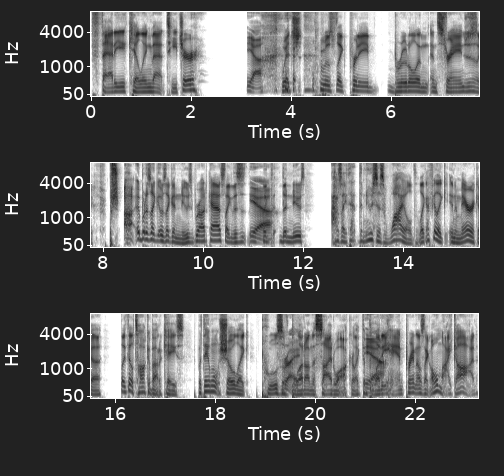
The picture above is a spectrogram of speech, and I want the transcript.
Fatty killing that teacher. Yeah. which was like pretty brutal and, and strange. It's just like, psh, ah, but it's like it was like a news broadcast. Like this is yeah. like the news. I was like that. The news is wild. Like I feel like in America, like they'll talk about a case, but they won't show like pools of Right. blood on the sidewalk or like the Yeah. bloody handprint. I was like, oh my god.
